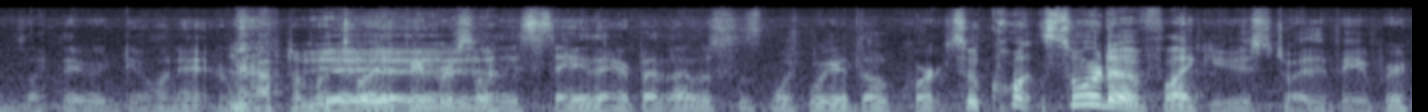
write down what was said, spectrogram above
it was like they were doing it, and wrapped them with Yeah, toilet yeah, paper yeah, so they stay there. But that was just like weird little quirk. So qu- sort of like used toilet paper,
